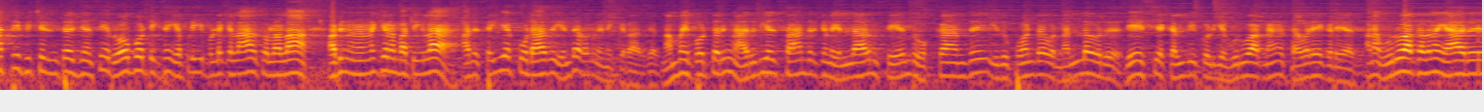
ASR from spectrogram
ஆர்டிஃபிஷியல் இன்டெலிஜென்ஸையும் ரோபோட்டிக்ஸையும் எப்படி பிள்ளைக்கெல்லாம் சொல்லலாம் அப்படின்னு நினைக்கிறோம் பார்த்தீங்களா? அதை செய்யக்கூடாது என்று அவர்கள் நினைக்கிறார்கள். நம்மை பொறுத்தவரைக்கும் அறிவியல் உட்கார்ந்துருக்கணும் எல்லாரும் சேர்ந்து உட்கார்ந்து இது போன்ற ஒரு நல்ல ஒரு தேசிய கல்விக் கொள்கையை உருவாக்குனாங்க தவறே கிடையாது. ஆனா உருவாக்குறதுலாம் யாரு?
